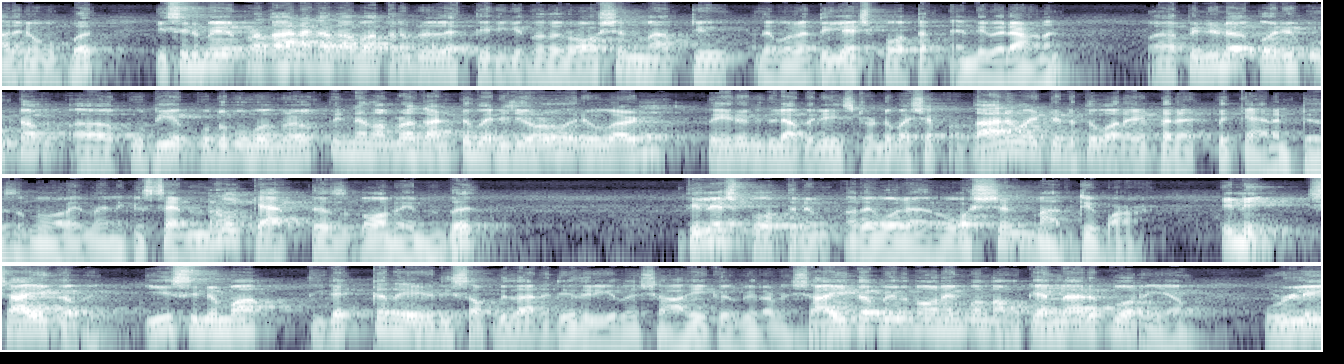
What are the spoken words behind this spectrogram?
അതിനു മുമ്പ് ഈ സിനിമയിൽ പ്രധാന കഥാപാത്രങ്ങളിൽ എത്തിയിരിക്കുന്നത് റോഷൻ മാത്യു അതേപോലെ ദിലേഷ് പോത്തൻ എന്നിവരാണ്. പിന്നീട് ഒരു കൂട്ടം പുതിയ പുതുമുഖങ്ങളും പിന്നെ നമ്മൾ കണ്ടു പരിചയമുള്ള ഒരുപാട് പേരും ഇതിൽ അഭിനയിച്ചിട്ടുണ്ട്. പക്ഷേ പ്രധാനമായിട്ട് എടുത്തു പറയേണ്ട രണ്ട് ക്യാരക്ടേഴ്സ് എന്ന് പറയുന്നത് അല്ലെങ്കിൽ സെൻട്രൽ ക്യാരക്ടേഴ്സ് എന്ന് പറയുന്നത് ദിലേഷ് പോത്തനും അതേപോലെ റോഷൻ മാത്യുവാണ്. ഇനി ഷാഹി കബീർ. ഈ സിനിമ തിരക്കഥ എഴുതി സംവിധാനം ചെയ്തിരിക്കുന്നത് ഷാഹി കബീറാണ്. ഷാഹി കബീർ എന്ന് പറയുമ്പോൾ നമുക്ക് എല്ലാവർക്കും അറിയാം. പുള്ളി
